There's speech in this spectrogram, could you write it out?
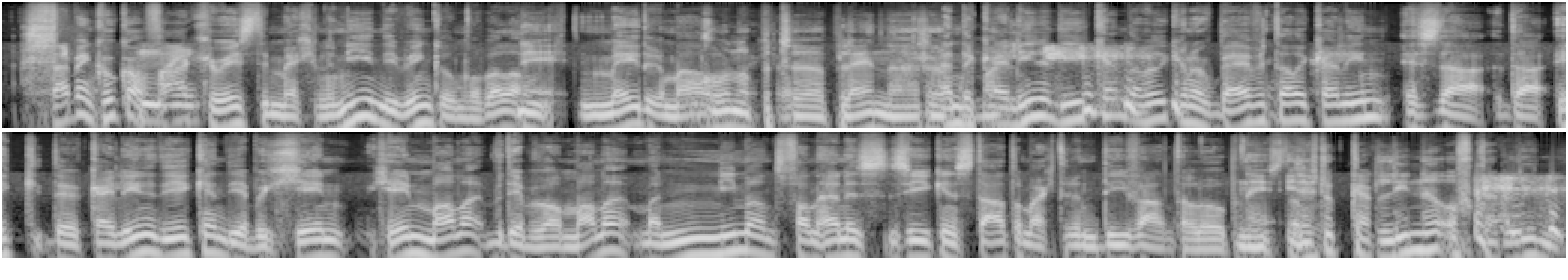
voilà. Daar ben ik ook al Amai. vaak geweest in Mechelen. Niet in die winkel, maar wel al Nee, meerdere malen. Gewoon op het eh, plein daar. En de Kailine die ik ken, dat wil ik er nog bij vertellen, Kailine, is dat, dat ik, de Kailine die ik ken, die hebben geen, geen mannen, die hebben wel mannen, maar niemand van hen is, zie ik in staat om achter een diva aan te lopen. Nee, je zegt ook Carline of Carlien?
